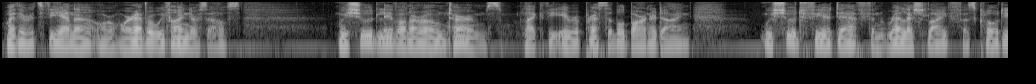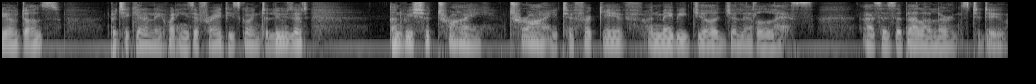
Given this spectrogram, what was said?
whether it's Vienna or wherever we find ourselves. We should live on our own terms, like the irrepressible Barnardine. We should fear death and relish life, as Claudio does, particularly when he's afraid he's going to lose it. And we should try, try to forgive and maybe judge a little less, as Isabella learns to do.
